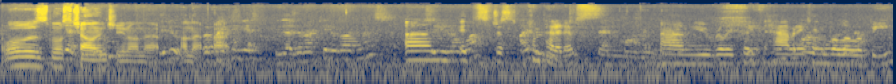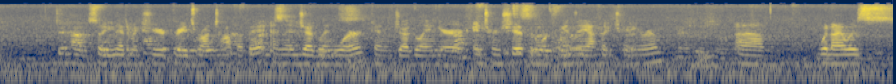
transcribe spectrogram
What was most challenging on that on that path? Um, it's just competitive. Um, you really couldn't have anything below a B. So you had to make sure your grades were on top of it, and then juggling work and juggling your internship and working in the athletic training room. Um, when I was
